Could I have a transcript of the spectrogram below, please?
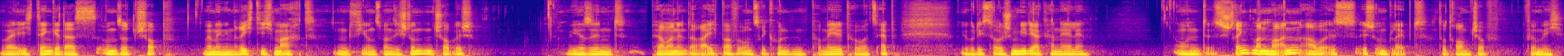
weil ich denke, dass unser Job, wenn man ihn richtig macht, ein 24-Stunden-Job ist. Wir sind permanent erreichbar für unsere Kunden per Mail, per WhatsApp, über die Social-Media-Kanäle. Und es strengt manchmal an, aber es ist und bleibt der Traumjob für mich.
